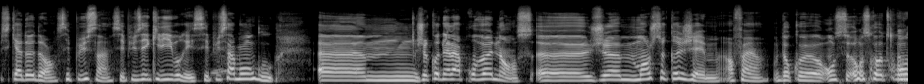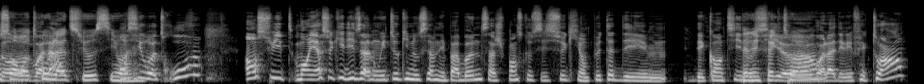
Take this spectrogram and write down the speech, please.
ce qu'il y a dedans. C'est plus sain, c'est plus équilibré, c'est plus à mon goût. Euh, je connais la provenance. Euh, je mange ce que j'aime. Enfin, donc euh, on se, on se retrouve. On se retrouve voilà. là-dessus aussi. On s'y retrouve. Ensuite, bon, il y a ceux qui disent la nourriture qui nous sert n'est pas bonne. Ça, je pense que c'est ceux qui ont peut-être des, des cantines Des aussi, réfectoires. voilà, des réfectoires.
